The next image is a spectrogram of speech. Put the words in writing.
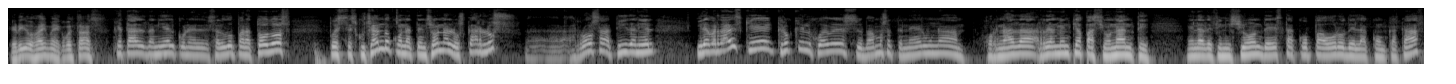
Querido Jaime, ¿cómo estás? ¿Qué tal, Daniel? Con el saludo para todos. Pues escuchando con atención a los Carlos, a Rosa, a ti, Daniel. Y la verdad es que creo que el jueves vamos a tener una jornada realmente apasionante en la definición de esta Copa Oro de la CONCACAF.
